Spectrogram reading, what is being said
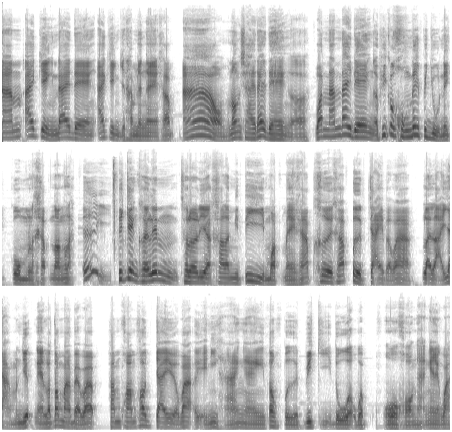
นั้นไอ้เก่งได้แดงไอ้เก่งจะทำยังไงครับ อ้าว น้องชายได้แดงเหรอ วันนั้นได้แดงเหรอพี่ก็คงได้ไปอยู่ในกลมละครับ น้องหลัก เอ้ย พี่เก่งเคยเล่นเทเลเรียคารามิตี้มอดไหมครับ เคยครับ เปิดใจแบบว่าหลาย ๆ อย่างมันเยอะไง เราต้องมาแบบว่าทำความเข้าใจแบบว่า เอ้ยไอ้นี่หาไง ต้องเปิดวิกิดูแบบ โอ้ของหาง่ายกว่า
